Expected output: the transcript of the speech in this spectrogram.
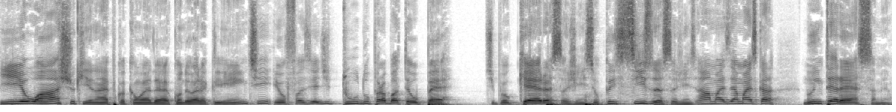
E eu acho que na época que eu era- quando eu era cliente, eu fazia de tudo para bater o pé. Tipo, eu quero essa agência, eu preciso dessa agência. Ah, mas é mais cara. Não interessa, meu.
